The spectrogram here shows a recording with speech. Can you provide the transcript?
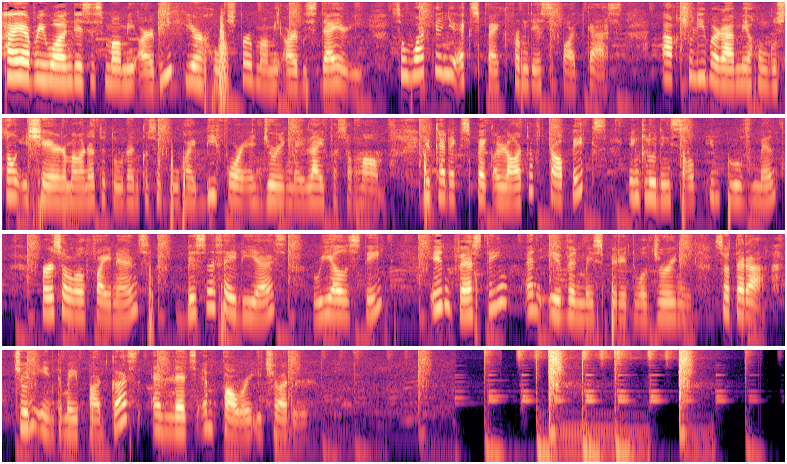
Hi everyone, this is Mommy Arby, your host for Mommy Arby's Diary. So what can you expect from this podcast? Actually, marami akong gustong i-share ng mga natutunan ko sa buhay before and during my life as a mom. You can expect a lot of topics, including self-improvement, personal finance, business ideas, real estate, investing, and even my spiritual journey. So tara, tune in to my podcast and let's empower each other.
